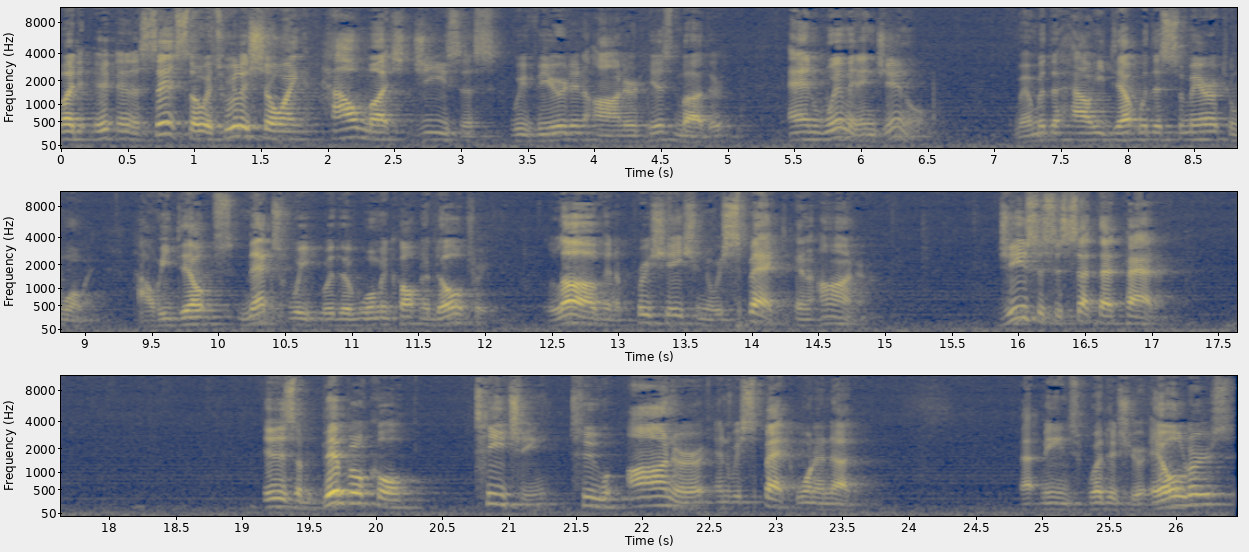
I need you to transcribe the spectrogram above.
but in a sense, though, it's really showing how much Jesus revered and honored his mother and women in general. Remember the, how he dealt with the Samaritan woman, how he dealt next week with the woman caught in adultery. Love and appreciation and respect and honor. Jesus has set that pattern. It is a biblical teaching to honor and respect one another. That means whether it's your elders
